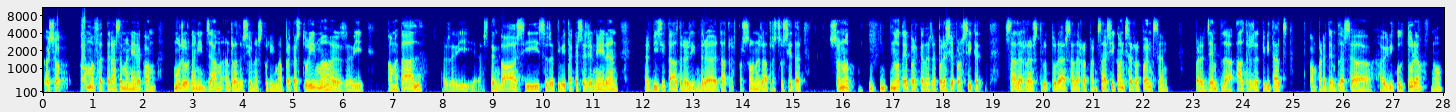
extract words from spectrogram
això com afectarà la manera com ens organitzam en relació al turisme? Perquè el turisme, és a dir, com a tal, és a dir, estem d'oci, les activitats que se generen, es visitar altres indrets, altres persones, altres societats, això no, no té per què desaparèixer, però sí que s'ha de reestructurar, s'ha de repensar. Així com se repensen, per exemple, altres activitats, com per exemple l'agricultura, no?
